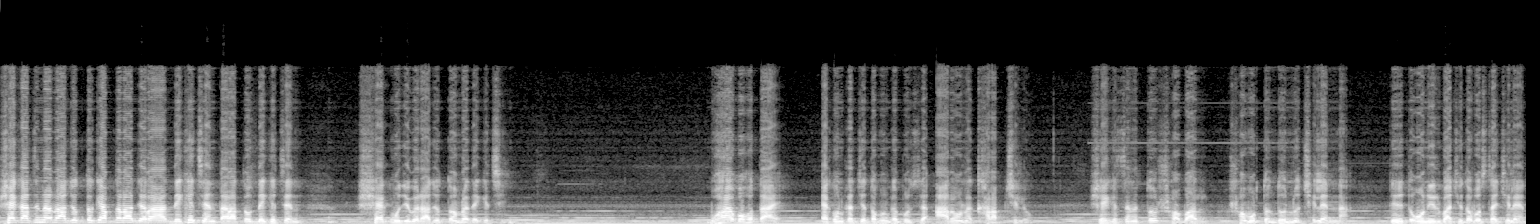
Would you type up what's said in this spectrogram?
শেখ হাসিনার রাজত্বকে আপনারা যারা দেখেছেন, তারা তো দেখেছেন, শেখ মুজিবের রাজত্ব আমরা দেখেছি। ভয়াবহতায় এখনকার চেয়ে তখনকার পরিস্থিতি আরও অনেক খারাপ ছিল। শেখ হাসিনা তো সবার সমর্থন ধন্য ছিলেন না। তিনি তো অনির্বাচিত অবস্থায় ছিলেন।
